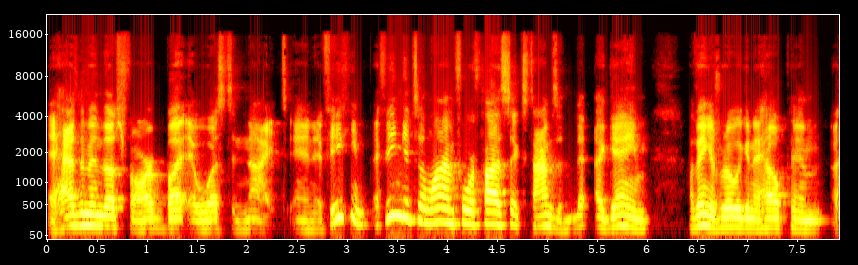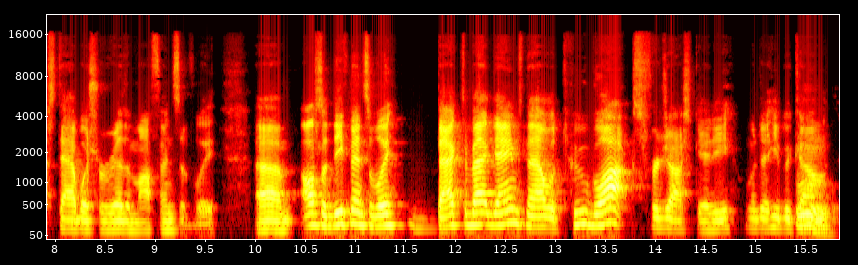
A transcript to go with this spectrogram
It hasn't been thus far, but it was tonight. And if he can, if he can get to the line four, five, six times a, a game, I think it's really going to help him establish a rhythm offensively. Um, also, defensively, back-to-back games now with two blocks for Josh Giddey. When did he become? Ooh.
